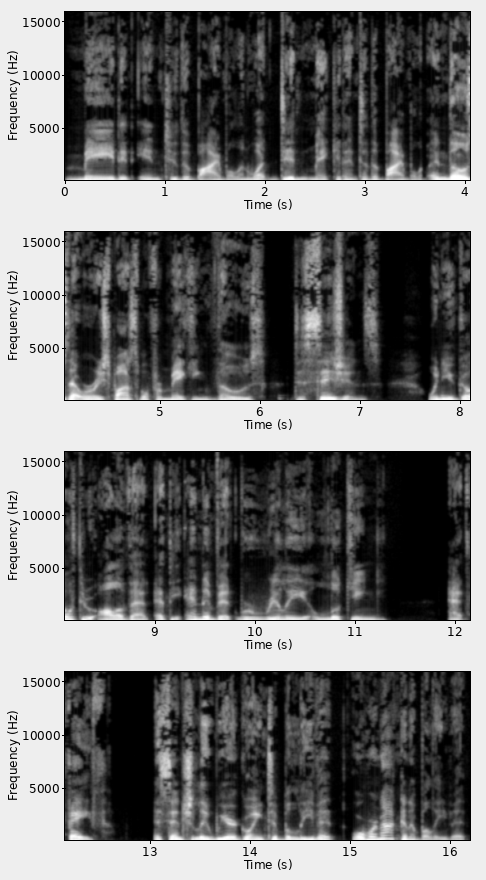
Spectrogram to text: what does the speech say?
made it into the Bible and what didn't make it into the Bible, and those that were responsible for making those decisions, when you go through all of that, at the end of it, we're really looking at faith. Essentially, we are going to believe it or we're not going to believe it.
